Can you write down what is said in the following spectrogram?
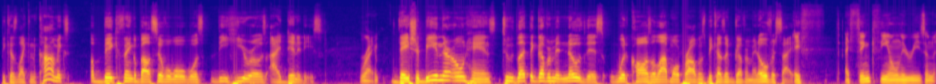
Because like in the comics, a big thing about Civil War was the heroes' identities. Right. They should be in their own hands. To let the government know this would cause a lot more problems because of government oversight. I, I think the only reason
